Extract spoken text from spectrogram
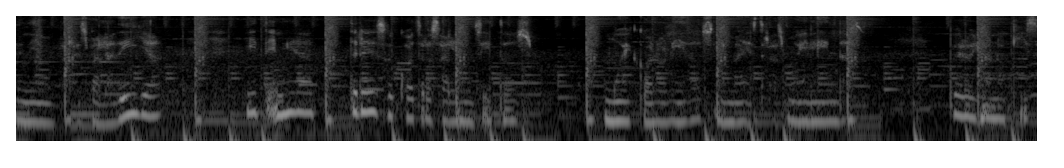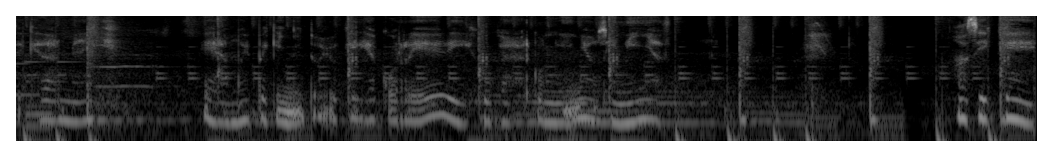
tenía una resbaladilla y tenía tres o cuatro saloncitos muy coloridos y maestras muy lindas. Pero yo no quise quedarme ahí era muy pequeñito, yo quería correr y jugar con niños y niñas. Así que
